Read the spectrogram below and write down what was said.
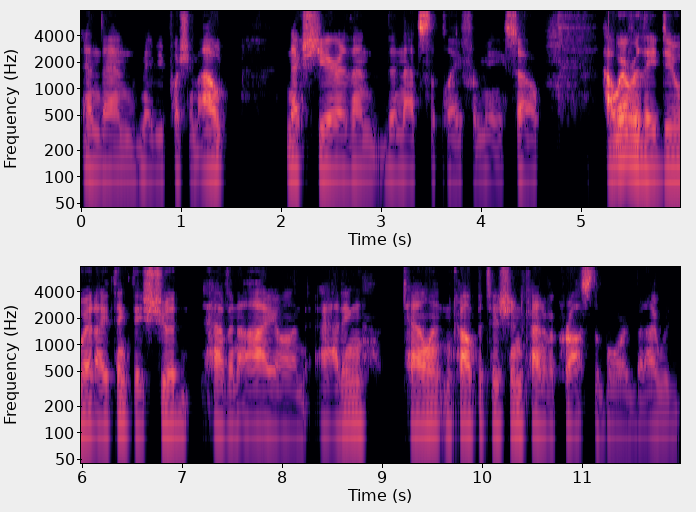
and then maybe push him out next year, then then that's the play for me. So however they do it, I think they should have an eye on adding talent and competition kind of across the board, but I would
